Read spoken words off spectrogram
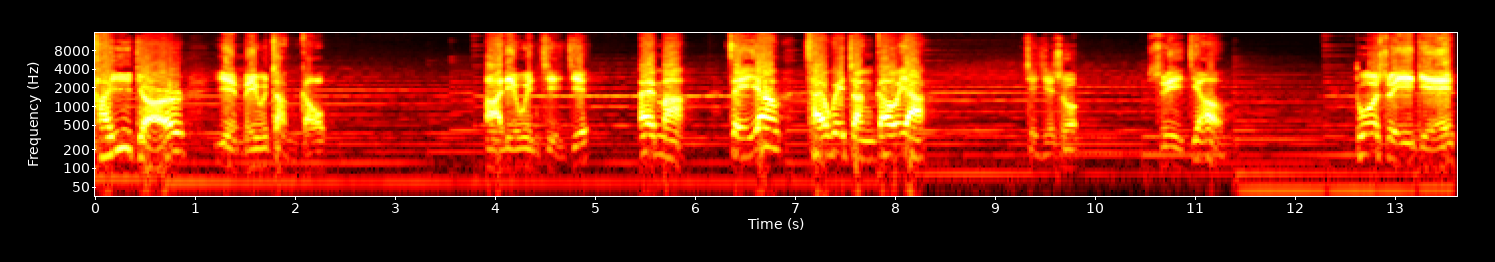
它一点儿也没有长高。阿丽问姐姐：“艾玛，怎样才会长高呀？”姐姐说：“睡觉，多睡一点，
